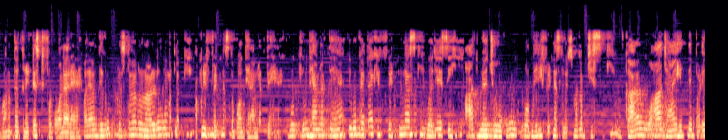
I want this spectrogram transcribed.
one of the greatest footballer है। और यार देखो, क्रिस्टियानो रोनाल्डो मतलब की अपनी फिटनेस का बहुत ध्यान रखते हैं। वो क्यों ध्यान रखते हैं? कि वो कहता है कि फिटनेस की वजह से ही आज मैं जो हूँ, वो मेरी फिटनेस की वजह से मतलब जिसकी कारण वो आज आए इतने बड़े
